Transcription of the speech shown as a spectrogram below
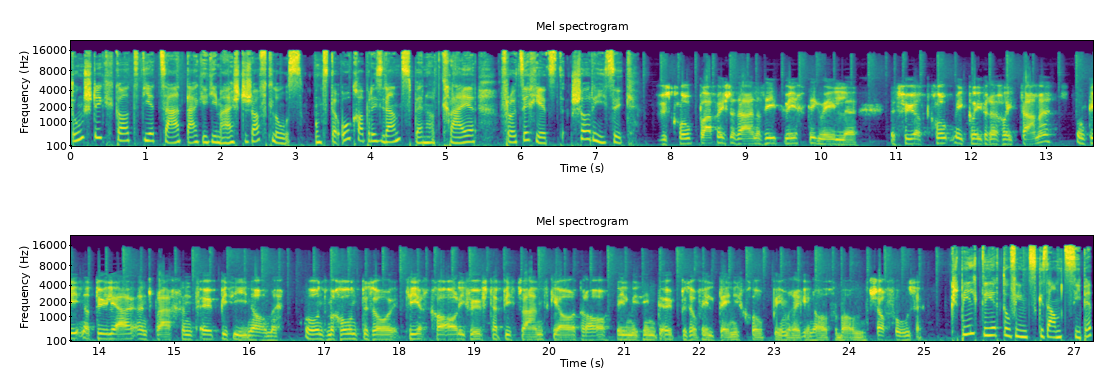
Donnerstag geht die zehntägige Meisterschaft los. Und der OK-Präsident Bernhard Kreier freut sich jetzt schon riesig. Für das Clubleben ist das einerseits wichtig, weil äh, es führt Clubmitglieder ein bisschen zusammen und gibt natürlich auch entsprechend etwas Einnahmen. Und man kommt so circa alle 15 bis 20 Jahre dran, weil wir sind etwa so viele Tennisclubs im Regionalverband Schaffhausen. Gespielt wird auf insgesamt sieben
